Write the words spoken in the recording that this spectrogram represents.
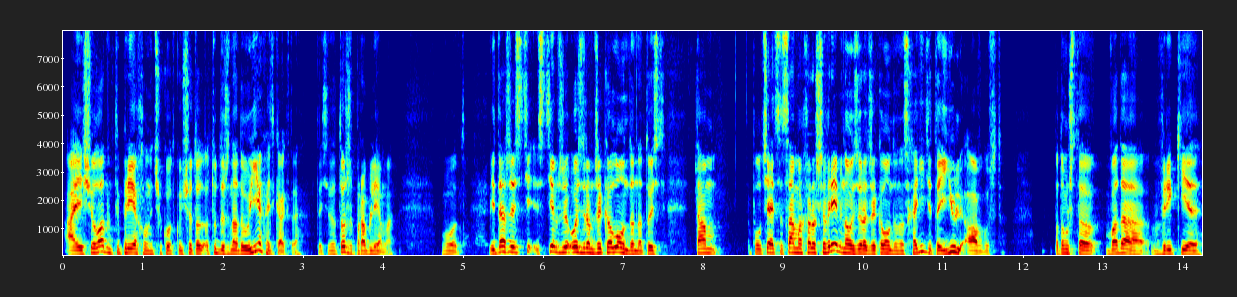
а еще ладно, ты приехал на Чукотку, еще оттуда же надо уехать как-то, то есть это тоже проблема. Вот. И даже с, с тем же озером Джека Лондона, то есть там, получается, самое хорошее время на озеро Джека Лондона сходить – это июль-август. Потому что вода в реке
